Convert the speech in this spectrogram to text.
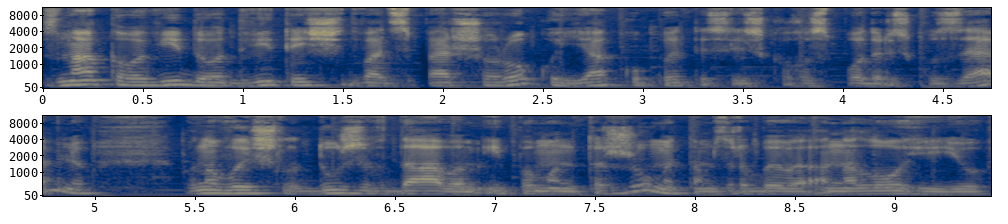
Знакове відео 2021 року як купити сільськогосподарську землю. Воно вийшло дуже вдавим і по монтажу. Ми там зробили аналогію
